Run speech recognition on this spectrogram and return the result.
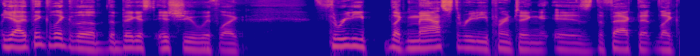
Yeah i think like the the biggest issue with like 3D like mass 3D printing is the fact that like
